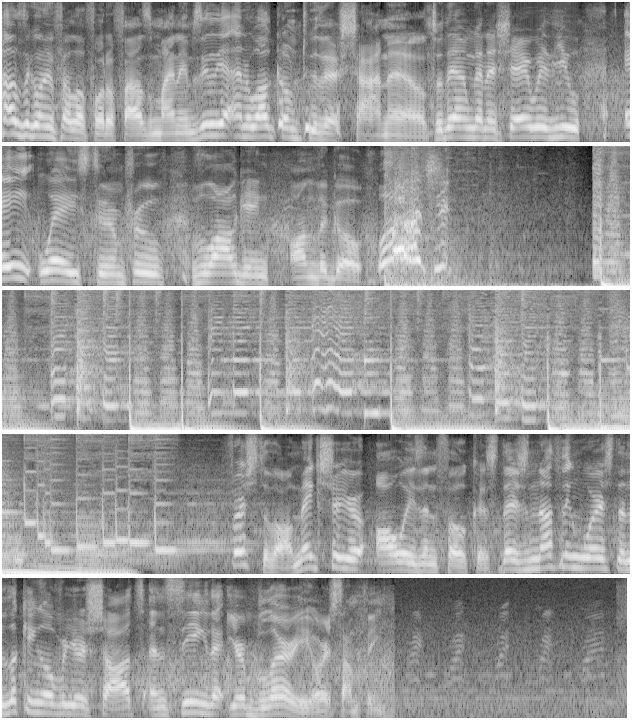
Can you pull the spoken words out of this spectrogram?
How's it going fellow photophiles? My name's Ilya and welcome to the channel. Today I'm going to share with you 8 ways to improve vlogging on the go. First of all, make sure you're always in focus. There's nothing worse than looking over your shots and seeing that you're blurry or something.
